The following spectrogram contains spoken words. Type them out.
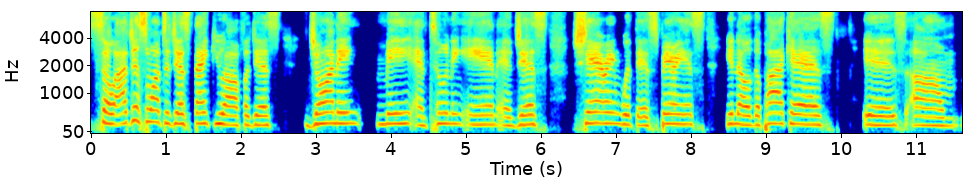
So I just want to just thank you all for just joining me and tuning in and just sharing with the experience. You know, the podcast is um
